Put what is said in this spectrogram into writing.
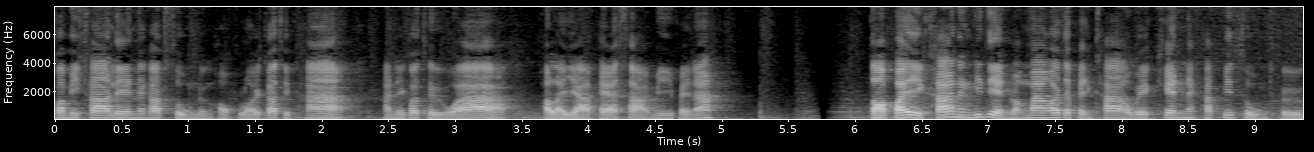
ก็มีค่าเลนส์นะครับสูงถึง695 อันนี้ก็ถือว่าภรรยาแพ้สามีไปนะ ต่อไปอีกค่าหนึ่งที่เด่นมาก ๆ ก็จะเป็นค่า Awaken นะครับที่สูงถึง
